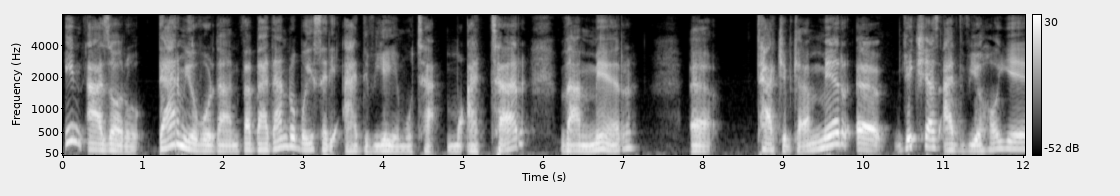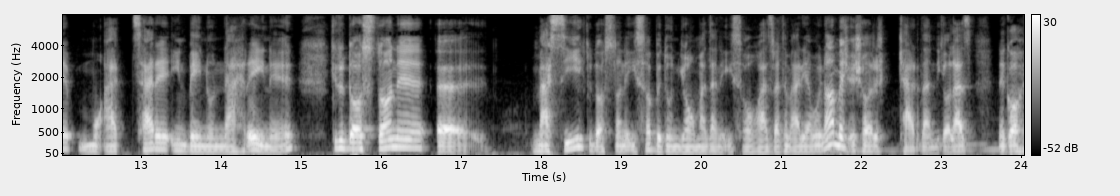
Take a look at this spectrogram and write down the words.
این اعضا رو در می آوردن و بدن رو با یه سری ادویه مت... معطر و مر ترکیب کردن. مر یکی از ادویه های معطر این بین النهرینه که تو داستان مسیح تو داستان عیسی به دنیا آمدن عیسی و حضرت مریم و اینا هم بهش اشاره کردن دیگه. از نگاه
